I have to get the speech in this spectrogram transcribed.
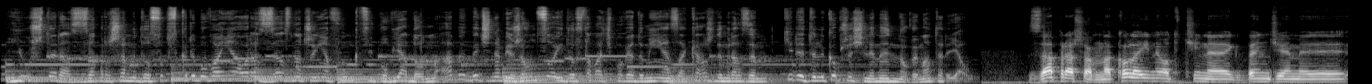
Już teraz zapraszamy do subskrybowania oraz zaznaczenia funkcji powiadom, aby być na bieżąco i dostawać powiadomienia za każdym razem, kiedy tylko prześlemy nowy materiał. Zapraszam na kolejny odcinek. Będziemy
